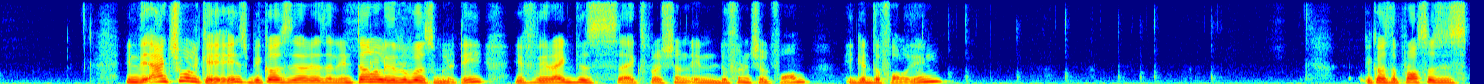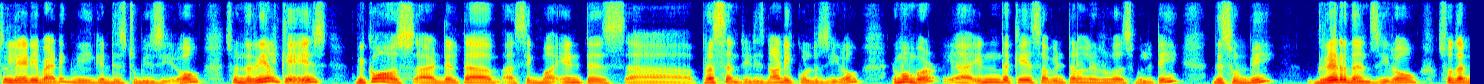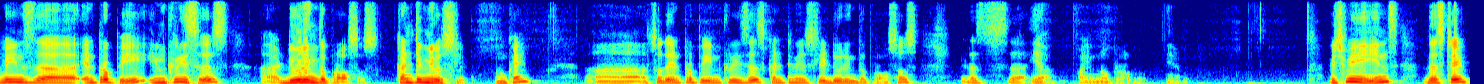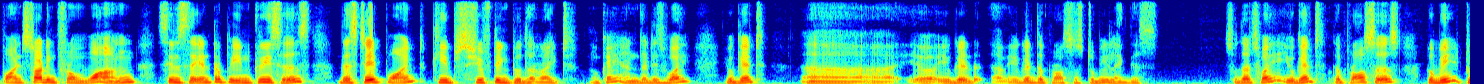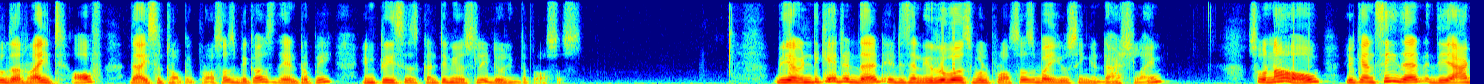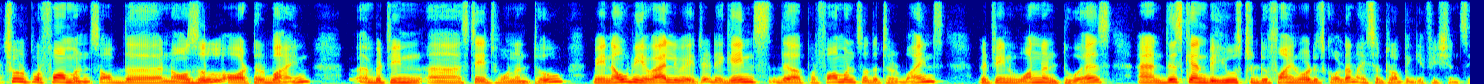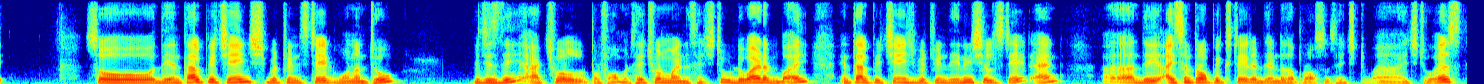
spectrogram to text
In the actual case because there is an internal irreversibility if we write this expression in differential form we get the following because the process is still adiabatic we get this to be 0. So, in the real case because uh, delta uh, sigma int is uh, present it is not equal to 0. Remember uh, in the case of internal irreversibility this would be greater than 0. So, that means the entropy increases uh, during the process continuously. Okay. Uh, so, the entropy increases continuously during the process it is yeah fine no problem yeah which means the state point starting from 1 since the entropy increases the state point keeps shifting to the right okay and that is why you get uh, you, you, get uh, you get the process to be like this. So, that is why you get the process to be to the right of the isentropic process because the entropy increases continuously during the process. We have indicated that it is an irreversible process by using a dashed line so, now you can see that the actual performance of the nozzle or turbine uh, between uh, states 1 and 2 may now be evaluated against the performance of the turbines between 1 and 2s and this can be used to define what is called an isentropic efficiency. So, the enthalpy change between state 1 and 2 which is the actual performance H1 minus H2 divided by enthalpy change between the initial state and uh, the isentropic state at the end of the process H2, uh, H2S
